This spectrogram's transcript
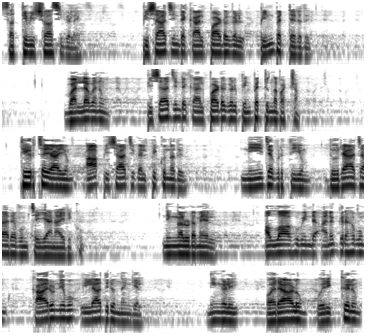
സത്യവിശ്വാസികളെ പിശാചിന്റെ കാൽപ്പാടുകൾ പിൻപറ്റരുത് വല്ലവനും പിശാചിന്റെ കാൽപ്പാടുകൾ പിൻപറ്റുന്ന പക്ഷം. തീർച്ചയായും ആ പിശാജ് കൽപ്പിക്കുന്നത് നീചവൃത്തിയും ദുരാചാരവും ചെയ്യാനായിരിക്കും. നിങ്ങളുടെ മേൽ അള്ളാഹുവിന്റെ അനുഗ്രഹവും കാരുണ്യവും ഇല്ലാതിരുന്നെങ്കിൽ നിങ്ങളിൽ ഒരാളും ഒരിക്കലും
